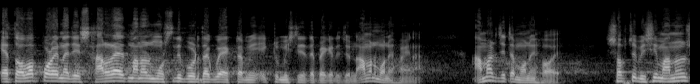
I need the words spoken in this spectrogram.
এত অভাব পড়ে না যে সারা রাত মানুষ মসজিদে পড়ে থাকবে একটা একটু মিষ্টি একটা প্যাকেটের জন্য। আমার মনে হয় না। আমার যেটা মনে হয়, সবচেয়ে বেশি মানুষ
